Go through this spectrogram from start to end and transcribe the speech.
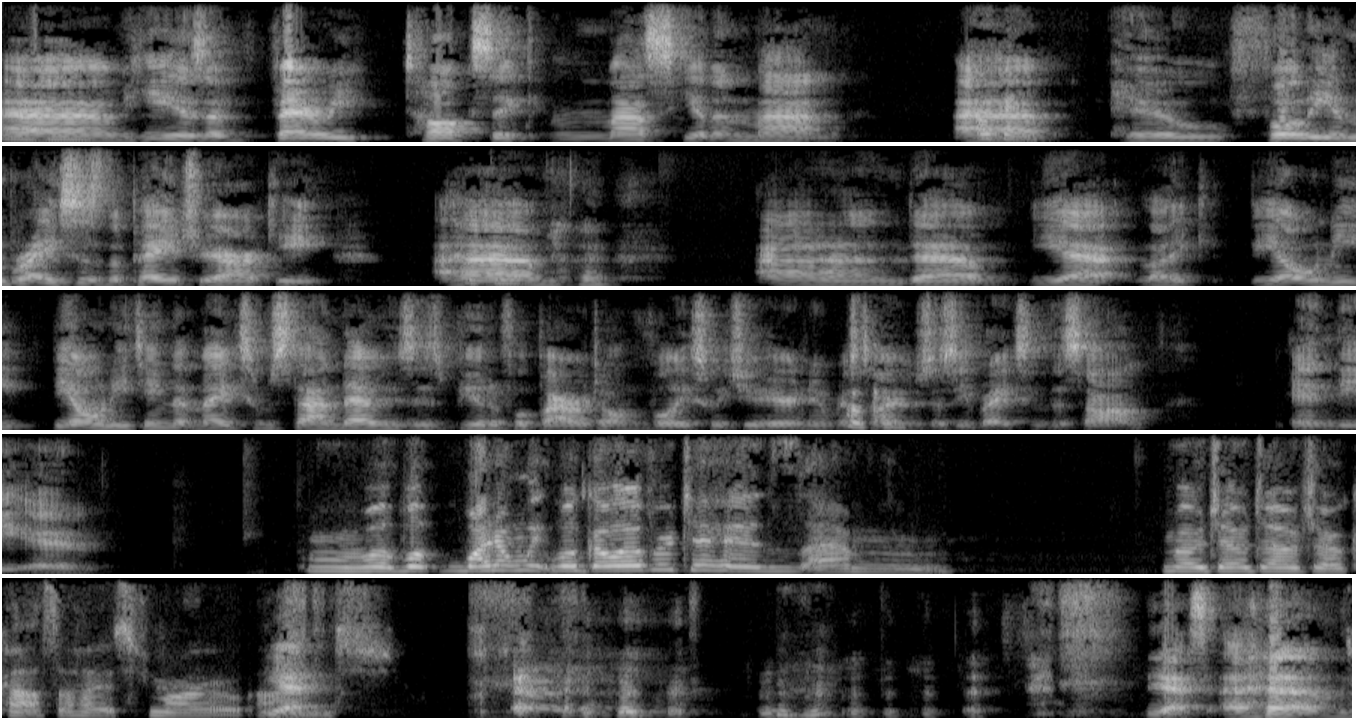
Mhm. Um, he is a very toxic, masculine man um, Okay. who fully embraces the patriarchy. Um, and um, yeah, like the only the only thing that makes him stand out is his beautiful baritone voice, which you hear numerous Okay. times as he breaks into song in the inn. Mm, well, well, why don't we? We'll go over to his um, Mojo Dojo Casa house tomorrow. And Yeah. Mhm. yes. Um,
